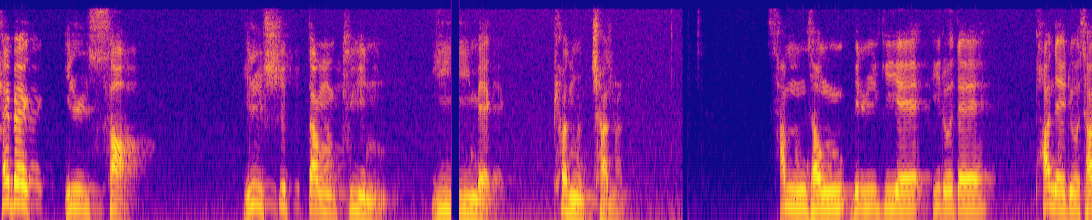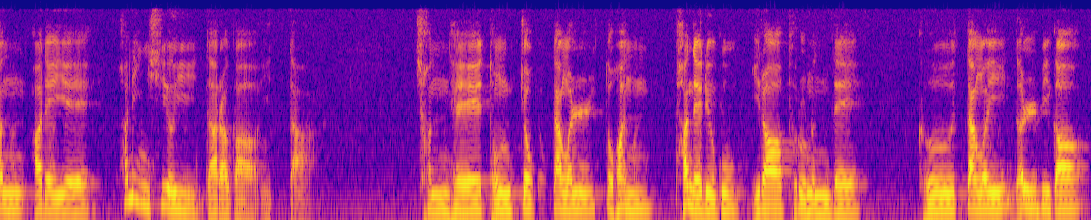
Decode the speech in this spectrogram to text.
태백 일사 일십당 주인 이맥 편찬 삼성 밀기에 이르되 파내류산 아래에 환인시의 나라가 있다. 천해 동쪽 땅을 또한 파내류국이라 부르는데 그 땅의 넓이가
